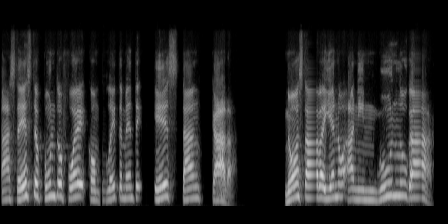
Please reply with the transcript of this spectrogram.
hasta este punto fue completamente estancada. No estaba yendo a ningún lugar.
